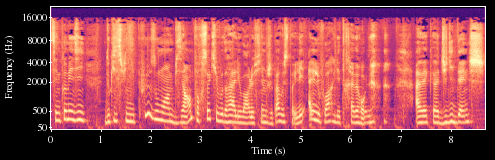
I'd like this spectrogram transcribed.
c'est une comédie, donc il se finit plus ou moins bien. Pour ceux qui voudraient aller voir le film, je vais pas vous spoiler, allez le voir, il est très drôle. Avec euh, Judy Dench,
